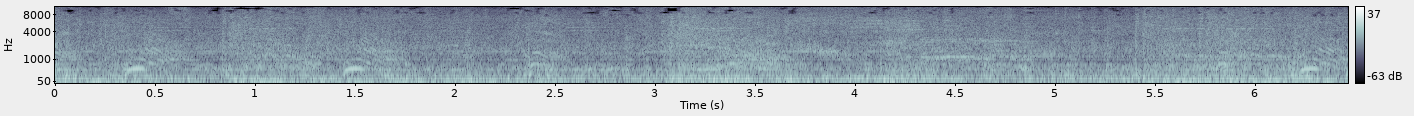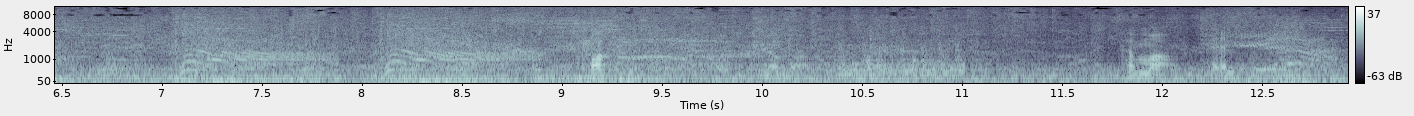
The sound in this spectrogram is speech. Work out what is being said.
you. Fuck you. Come on, man.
